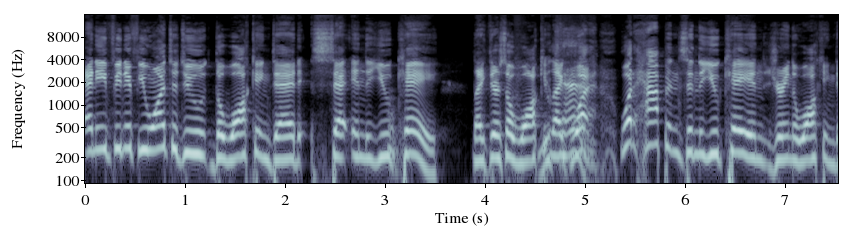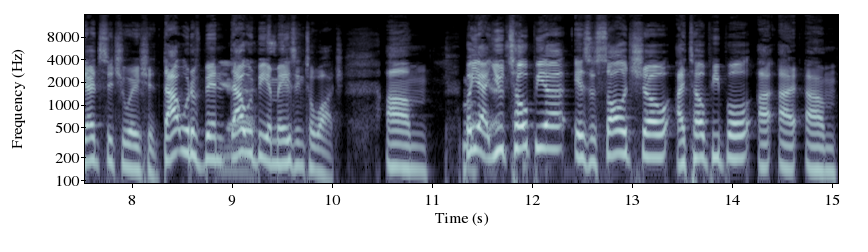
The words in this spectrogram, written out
and even if you want to do The Walking Dead set in the UK, like there's a walking like can. what what happens in the UK in during the Walking Dead situation? That would have been that would be amazing to watch. Um but yeah, Yes. Utopia is a solid show. I tell people uh, uh, um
